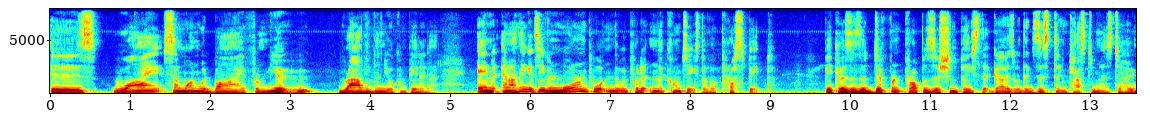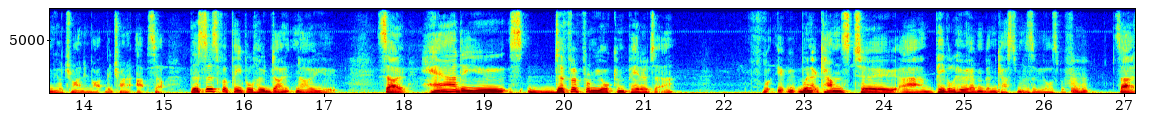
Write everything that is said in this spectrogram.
is why someone would buy from you rather than your competitor. And, and I think it's even more important that we put it in the context of a prospect because there's a different proposition piece that goes with existing customers to whom you're trying to might be trying to upsell. This is for people who don't know you. So how do you differ from your competitor when it comes to um, people who haven't been customers of yours before? So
